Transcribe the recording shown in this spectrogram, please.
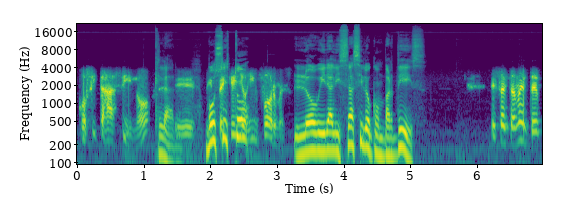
cositas así, ¿no? Claro. Eh, Vos pequeños esto informes. lo viralizás y lo compartís. Exactamente.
